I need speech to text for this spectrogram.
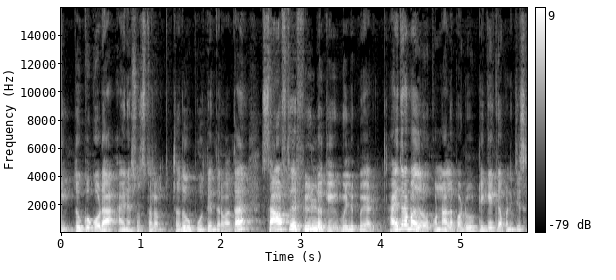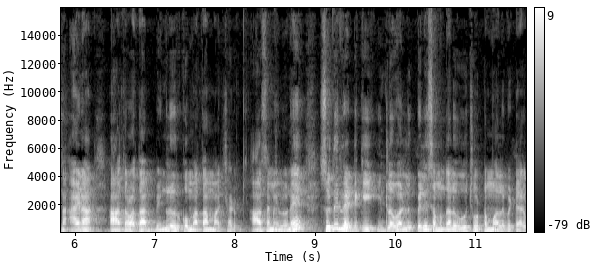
తక్కువ కూడా ఆయన స్వస్థలం చదువు పూర్తయిన తర్వాత సాఫ్ట్వేర్ ఫీల్డ్లోకి వెళ్ళిపోయాడు. హైదరాబాద్లో కొన్నాళ్ళ పాటు టికెట్గా పనిచేసిన ఆయన ఆ తర్వాత బెంగళూరుకు మకాం మార్చాడు. ఆ సమయంలోనే సుధీర్ రెడ్డికి ఇంట్లో వాళ్ళు పెళ్ళి సంబంధాలు చూడటం మొదలుపెట్టారు.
